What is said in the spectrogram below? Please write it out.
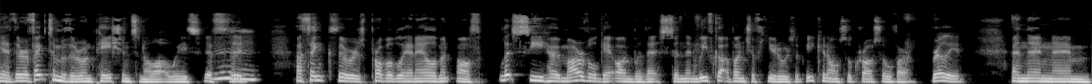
Yeah. They're a victim of their own patience in a lot of ways. If they, Mhm. I think there was probably an element of let's see how Marvel get on with this, and then we've got a bunch of heroes that we can also cross over. Brilliant. And then um,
